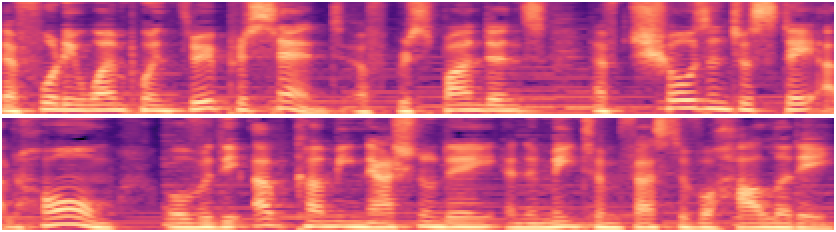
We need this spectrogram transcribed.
that 41.3% of respondents have chosen to stay at home over the upcoming National Day and the Mid Autumn Festival holiday.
